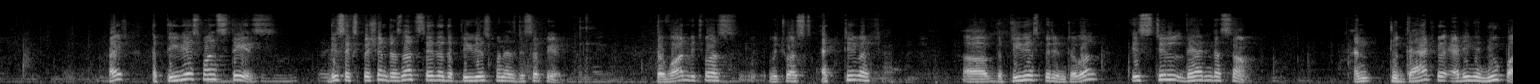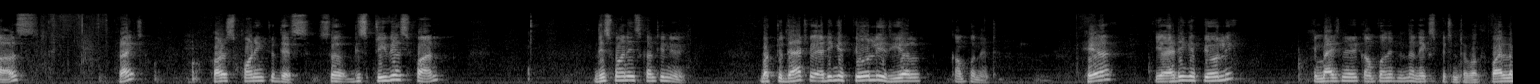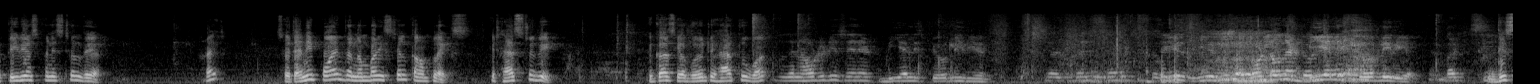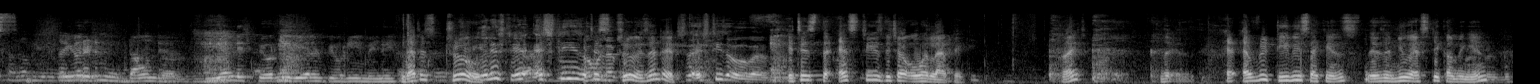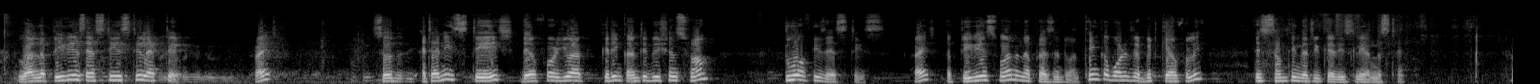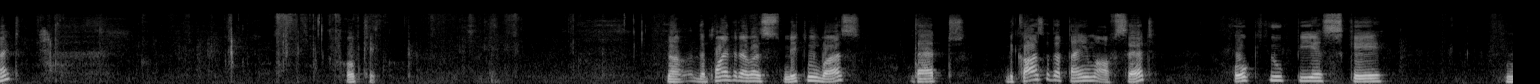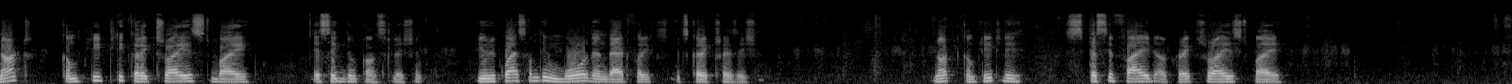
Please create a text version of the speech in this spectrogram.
right? The previous one stays this expression does not say that the previous one has disappeared. The one which was which was active at uh, the previous bit interval is still there in the sum, and to that you are adding a new pulse, right, corresponding to this. So this previous one, this one is continuing, but to that you are adding a purely real component. Here you are adding a purely imaginary component in the next bit interval, while the previous one is still there, right. So at any point the number is still complex. It has to be because you are going to have to one. Then how did you say that BL is purely real? then, then, then So you, you, you wrote down that BL is purely real. but This- some of you- So you are written down there. BL is purely real and purely imaginary. That is true. Realist, ST is It is true, isn't it? So ST is overlapping. It is the STs which are overlapping, right? The, every TB seconds there is a new ST coming in, while the previous ST is still active, right? So at any stage, therefore, you are getting contributions from two of these STs, right? The previous one and the present one. Think about it a bit carefully. This is something that you can easily understand, right? Okay. Now, the point that I was making was that because of the time offset, OQPSK not completely characterized by a signal constellation. You require something more than that for its, its characterization. Not completely specified or characterized by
